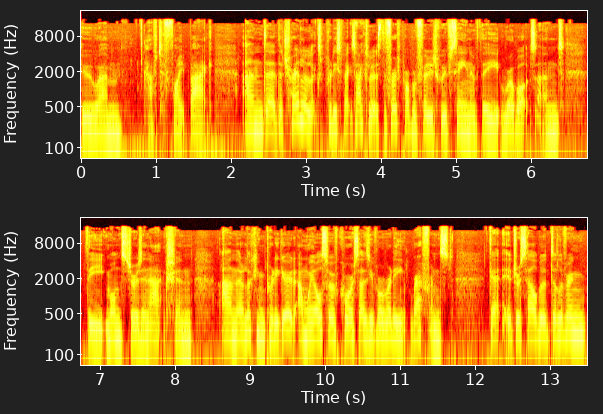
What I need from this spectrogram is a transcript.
who. Um, have to fight back. And uh, the trailer looks pretty spectacular. It's the first proper footage we've seen of the robots and the monsters in action, and they're looking pretty good. And we also, of course, as you've already referenced, get Idris Elba delivering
